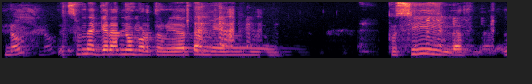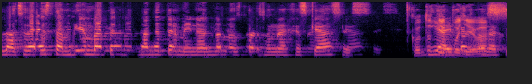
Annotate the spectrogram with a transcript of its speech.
¿no? Es una gran oportunidad también. Pues sí, las, las edades también van, determinando los personajes que haces. ¿Cuánto tiempo llevas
